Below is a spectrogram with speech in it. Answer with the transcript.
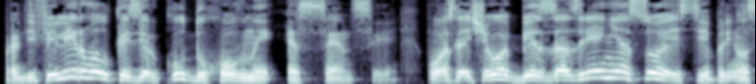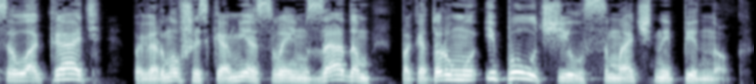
продефилировал козырьку духовной эссенции, после чего без зазрения совести принялся лакать, повернувшись ко мне своим задом, по которому и получил смачный пинок.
